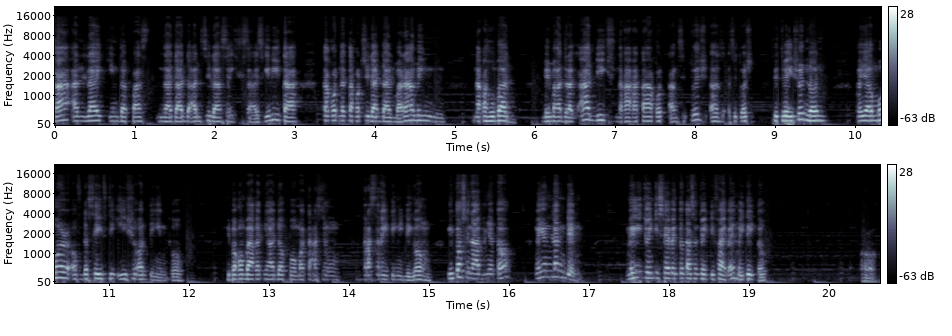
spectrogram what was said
ka. Unlike in the past na dadaan sila sa, sa eskinita. Takot na takot sila dahil maraming nakahubad. May mga drug addicts nakakatakot ang situation uh, situation, situation nun. Kaya more of the safety issue ang tingin ko. Di ba kung bakit nga daw po mataas yung trust rating ni Digong? Ito sinabi niya to ngayon lang din. May 27, 2025 ayun may date to oh.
